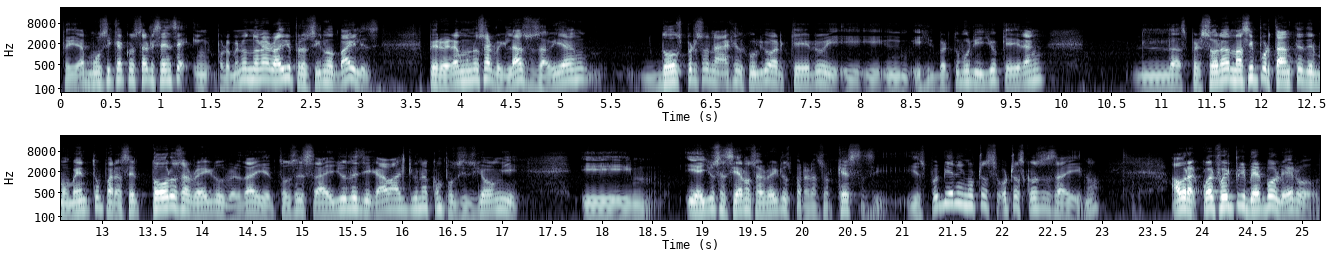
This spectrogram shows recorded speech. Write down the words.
Pedía música costarricense, por lo menos no en la radio, pero sí en los bailes pero eran unos arreglazos. Habían dos personajes, Julio Arquero y, Gilberto Murillo, que eran las personas más importantes del momento para hacer todos los arreglos, ¿verdad? Y entonces a ellos les llegaba alguna composición y, y, ellos hacían los arreglos para las orquestas. Y, después vienen otras, otras cosas ahí, ¿no? Ahora, ¿cuál fue el primer bolero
